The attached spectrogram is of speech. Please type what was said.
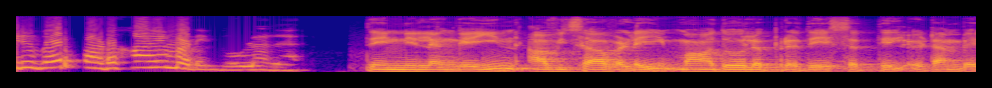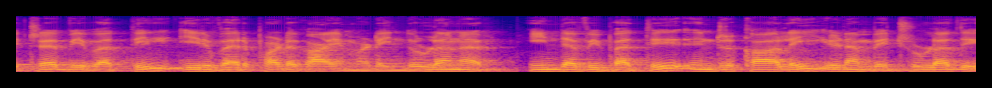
இருவர் படுகாயமடைந்துள்ளனர். தென்னிலங்கையின் அவிசாவளை மாதோல பிரதேசத்தில் இடம்பெற்ற விபத்தில் இருவர் படுகாயமடைந்துள்ளனர். இந்த விபத்து இன்று காலை இடம்பெற்றுள்ளது.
